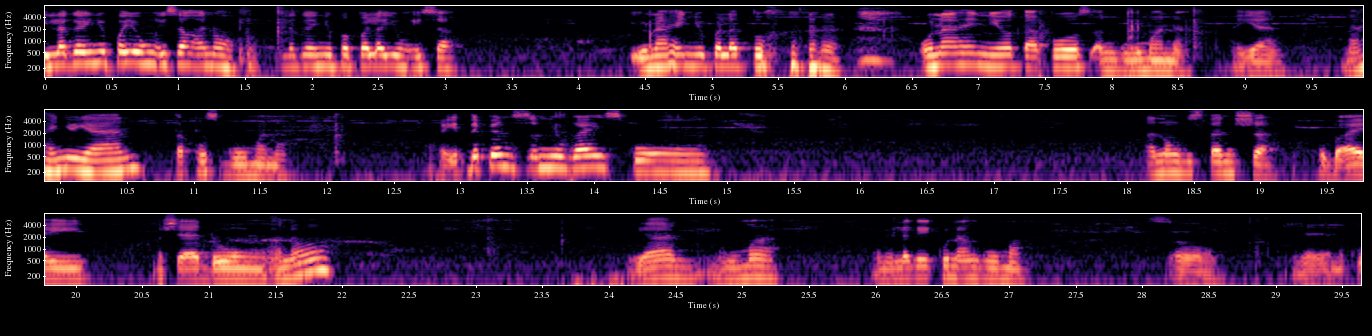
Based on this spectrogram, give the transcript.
ilagay nyo pa yung isang ano. Ilagay nyo pa pala yung isa. Unahin nyo pala to. Unahin nyo, tapos ang guma na. Ayan. Unahin nyo yan, tapos guma na. Okay, it depends on you guys kung anong distansya. Ito ba ay masyadong, ano? Yan, guma. O, nilagay ko na ang guma. So, yan, yan ako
